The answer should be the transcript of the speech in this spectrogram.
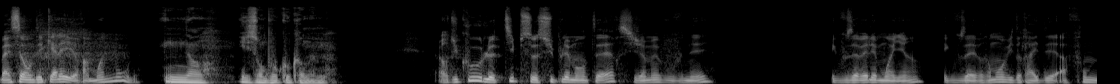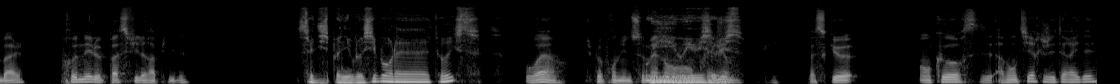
Bah, c'est en décalé, il y aura moins de monde. Non, ils sont beaucoup quand même. Alors du coup, le tips supplémentaire, si jamais vous venez et que vous avez les moyens et que vous avez vraiment envie de rider à fond de balle, prenez le pass fil rapide. C'est disponible aussi pour les touristes? Ouais, tu peux prendre une semaine Oui, en oui, oui, c'est premium. juste. Parce que encore, c'est avant-hier que j'étais ridé.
